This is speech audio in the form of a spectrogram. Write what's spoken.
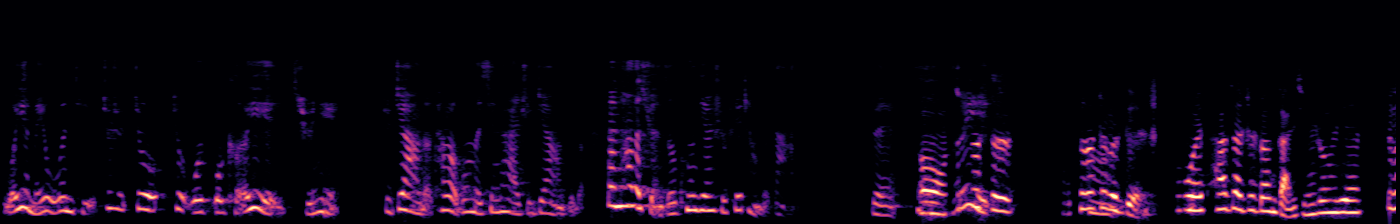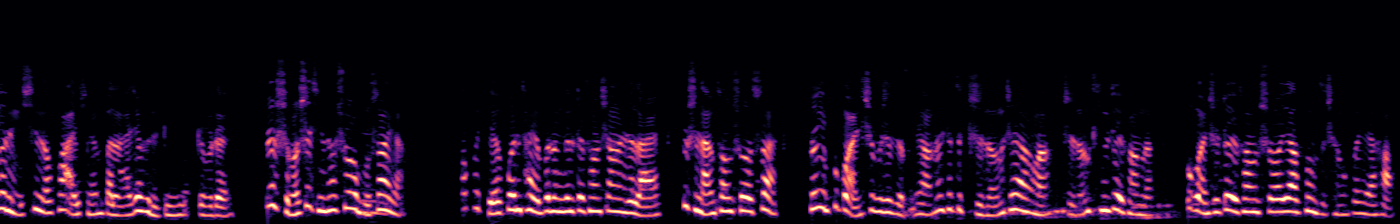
我也没有问题，就是就就我我可以娶你，就这样的。她老公的心态是这样子的，但她的选择空间是非常的大的，对，哦，所以。你说的这个点是因为他在这段感情中间，这个女性的话语权本来就很低，对不对？就是什么事情他说了不算呀，包括结婚他也不能跟对方商量着来，就是男方说了算，所以不管是不是怎么样，那就只能这样了，只能听对方的。不管是对方说要奉子成婚也好，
